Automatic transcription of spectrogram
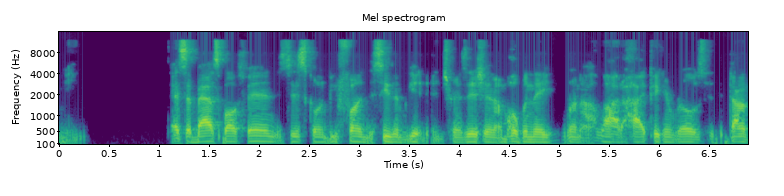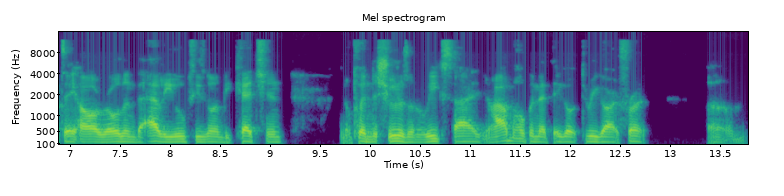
I mean, as a basketball fan, it's just going to be fun to see them getting in transition. I'm hoping they run a lot of high pick and rolls. Donta Hall rolling the alley oops, he's going to be catching, you know, putting the shooters on the weak side. You know, I'm hoping that they go three guard front, um,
